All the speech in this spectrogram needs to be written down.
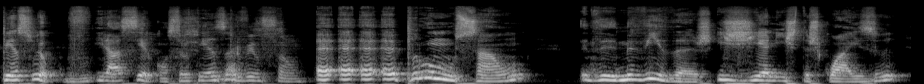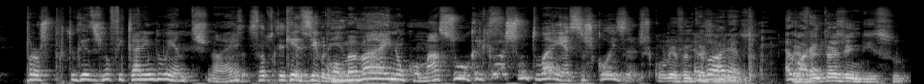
penso eu irá ser com certeza Prevenção. a, a- a- a promoção de medidas higienistas quase para os portugueses não ficarem doentes, não é? Mas sabes que é que Quer me dizer, coma bem, não coma açúcar, que eu acho muito bem essas coisas. Qual é a vantagem Agora- disso? agora- A vantagem disso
